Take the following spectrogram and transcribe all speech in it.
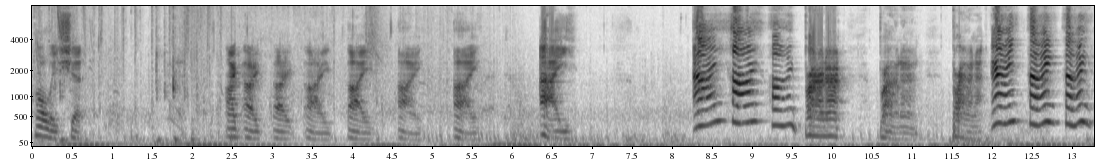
Holy shit. I, I, I, I, I, I, I, I. I, I, I, burn it, burn it, burn it, I, I, I.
